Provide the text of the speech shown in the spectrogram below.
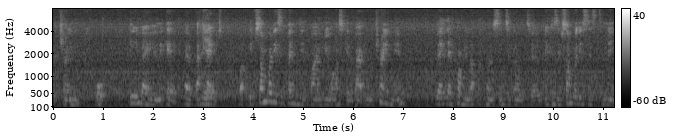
the training or emailing again ahead. But if somebody's offended by you asking about your training, then they're probably not the person to go to because if somebody says to me,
